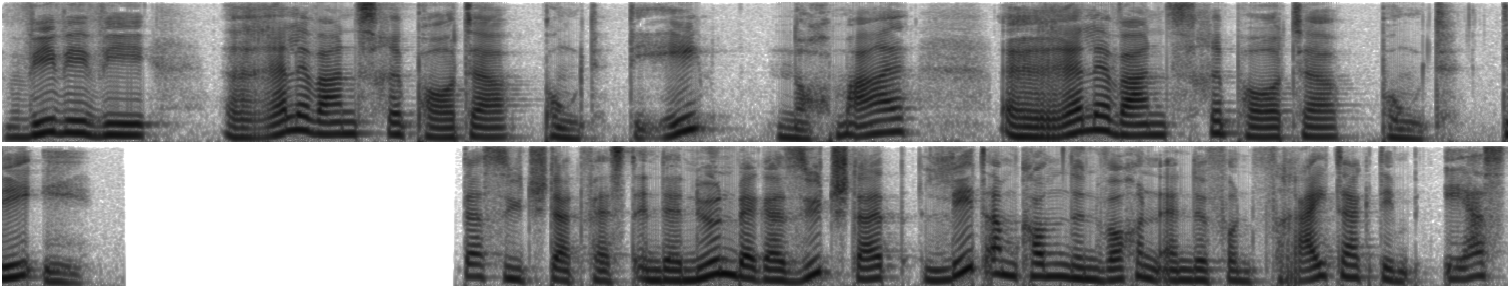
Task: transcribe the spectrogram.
www.relevanzreporter.de. Nochmal relevanzreporter.de. Das Südstadtfest in der Nürnberger Südstadt lädt am kommenden Wochenende von Freitag, dem 1.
